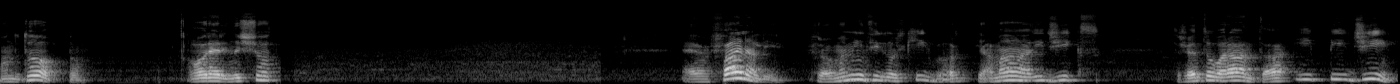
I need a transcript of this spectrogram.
on the top. Or in the shot. And finally, from a mythical keyboard Yamaha DGX 640 IPG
